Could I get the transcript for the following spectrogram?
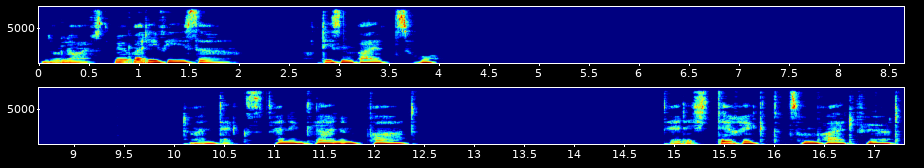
Du läufst über die Wiese auf diesen Wald zu. Du entdeckst einen kleinen Pfad, der dich direkt zum Wald führt.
